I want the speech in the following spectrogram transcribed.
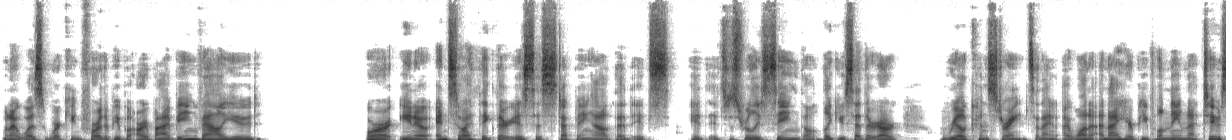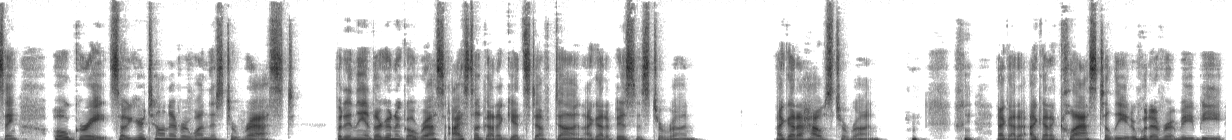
when I was working for other people, are I being valued? Or, you know, and so I think there is this stepping out that it's, it, it's just really seeing the, like you said, there are real constraints. And I, I want to, and I hear people name that too, saying, oh, great. So you're telling everyone this to rest. But in the end, they're going to go rest. I still got to get stuff done. I got a business to run. I got a house to run. I got a, I got a class to lead or whatever it may be.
